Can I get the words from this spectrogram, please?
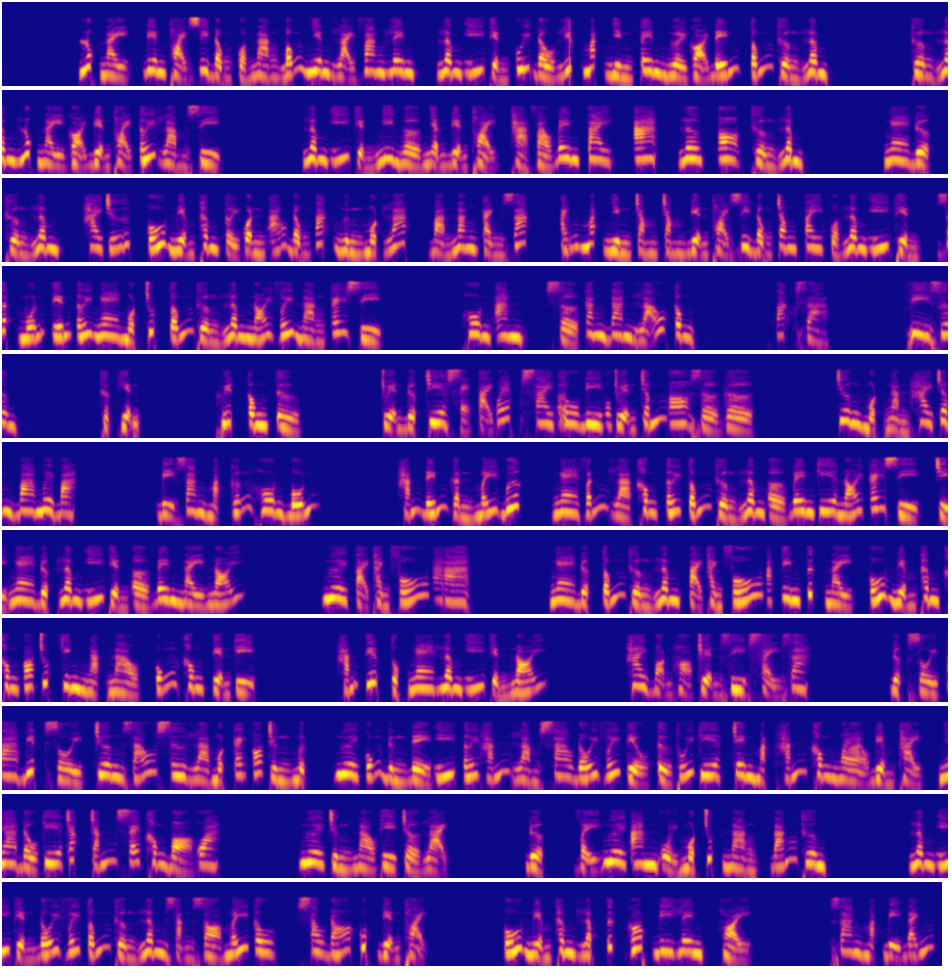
Lúc này, điện thoại di động của nàng bỗng nhiên lại vang lên, Lâm Ý Thiển cúi đầu liếc mắt nhìn tên người gọi đến Tống Thường Lâm. Thường Lâm lúc này gọi điện thoại tới làm gì? Lâm Ý Thiển nghi ngờ nhận điện thoại, thả vào bên tay, a lơ, o, thường lâm. Nghe được, thường lâm, hai chữ, cố niệm thâm cởi quần áo động tác ngừng một lát, bản năng cảnh giác, ánh mắt nhìn chằm chằm điện thoại di động trong tay của Lâm Ý Thiển, rất muốn tiến tới nghe một chút Tống Thường Lâm nói với nàng cái gì. Hôn an, sở căng đan lão công. Tác giả. Vi Dương. Thực hiện. Huyết công từ. Chuyện được chia sẻ tại website odchuyện.org. Chương 1233 Bị Giang mặt cứng hôn bốn. Hắn đến gần mấy bước, nghe vẫn là không tới Tống Thường Lâm ở bên kia nói cái gì, chỉ nghe được Lâm Ý Thiển ở bên này nói. Ngươi tại thành phố A. Nghe được Tống Thường Lâm tại thành phố A tin tức này, cố niệm thâm không có chút kinh ngạc nào, cũng không tiện kỳ. Hắn tiếp tục nghe Lâm Ý Thiển nói. Hai bọn họ chuyện gì xảy ra? Được rồi ta biết rồi, trương giáo sư là một cái có chừng mực, ngươi cũng đừng để ý tới hắn làm sao đối với tiểu tử thúi kia, trên mặt hắn không ngoèo điểm thải, nha đầu kia chắc chắn sẽ không bỏ qua. Ngươi chừng nào thì trở lại. Được, vậy ngươi an ủi một chút nàng, đáng thương. Lâm Ý Thiển đối với Tống Thường Lâm dặn dò mấy câu, sau đó cúp điện thoại. Cố niệm thâm lập tức góp đi lên, hỏi. Giang mặt bị đánh.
